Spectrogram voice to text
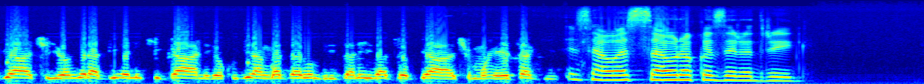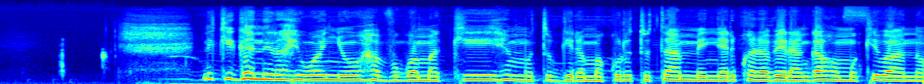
byacu yongera aduhe n'ikiganiro kugira ngo azarumviriza n'ibibazo byacu muhezagize sawa sawa urakoze Rodrigue. Nikiganira iwanyu havugwa amaki mutubwira amakuru tutamenya ariko arabera ngaho mu kibano.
